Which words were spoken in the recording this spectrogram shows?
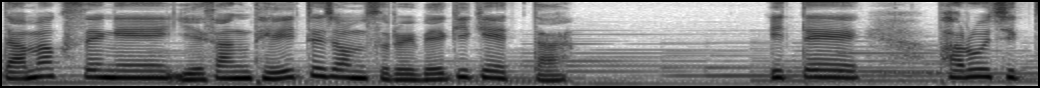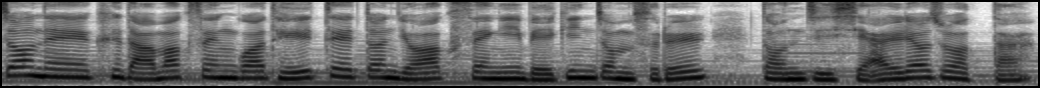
남학생의 예상 데이트 점수를 매기게 했다. 이때 바로 직전에 그 남학생과 데이트했던 여학생이 매긴 점수를 넌지시 알려주었다.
